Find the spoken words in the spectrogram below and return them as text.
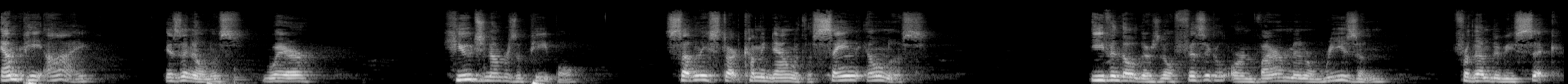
MPI is an illness where huge numbers of people suddenly start coming down with the same illness, even though there's no physical or environmental reason for them to be sick.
